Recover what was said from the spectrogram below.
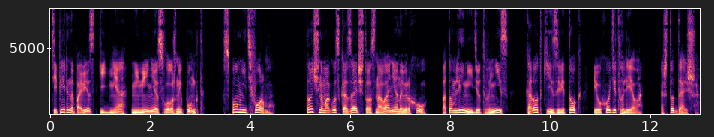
теперь на повестке дня не менее сложный пункт — вспомнить форму. Точно могу сказать, что основание наверху, потом линия идет вниз, короткий завиток и уходит влево. А что дальше?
